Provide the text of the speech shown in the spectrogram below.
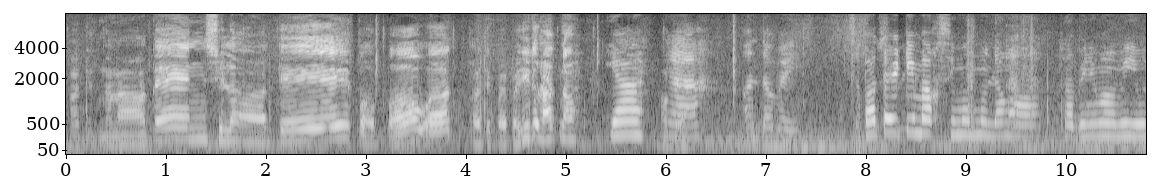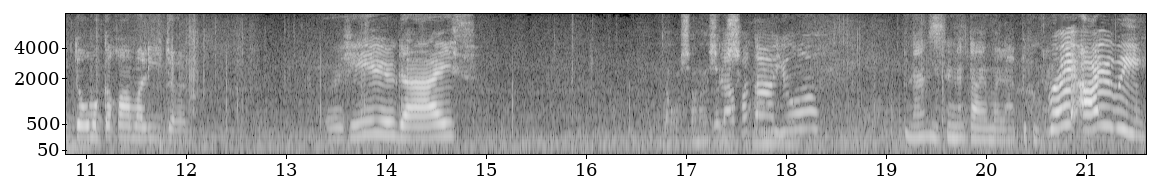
Atid na natin sila ate, papaw at ate Papa. Dito na no? Yeah, Okay. on the way. pa 30 maximum mo lang ha. Sabi ni mami, huwag daw magkakamali dyan. We're here, guys. Ako sana sa Wala pa school. tayo. Nandito na tayo, malapit na. Where are we?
